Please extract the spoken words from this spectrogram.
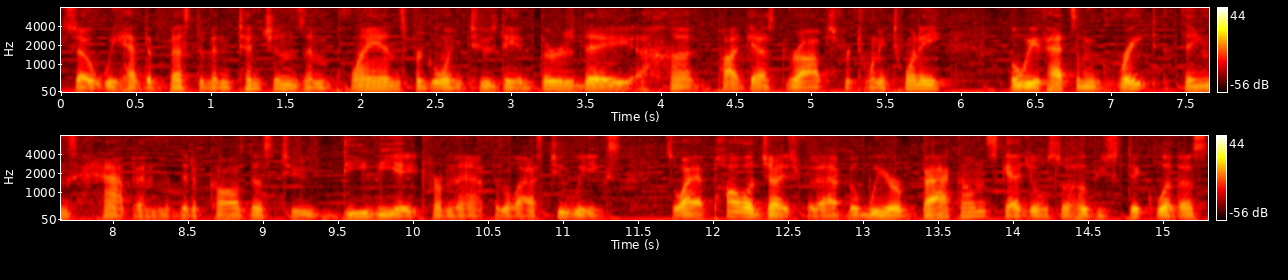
So, we had the best of intentions and plans for going Tuesday and Thursday uh, podcast drops for 2020, but we've had some great things happen that have caused us to deviate from that for the last two weeks. So, I apologize for that, but we are back on schedule, so I hope you stick with us.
